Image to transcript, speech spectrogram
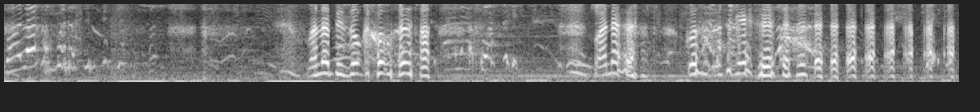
Bahala ka ka. Mana tiso ka mana. Mana na. Kus, sige.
